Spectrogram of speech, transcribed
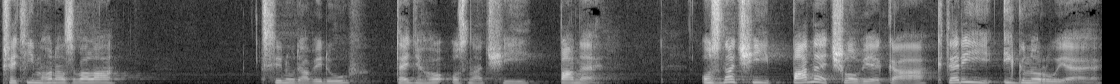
Předtím ho nazvala synu Davidův, teď ho označí pane. Označí pane člověka, který ignoruje,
